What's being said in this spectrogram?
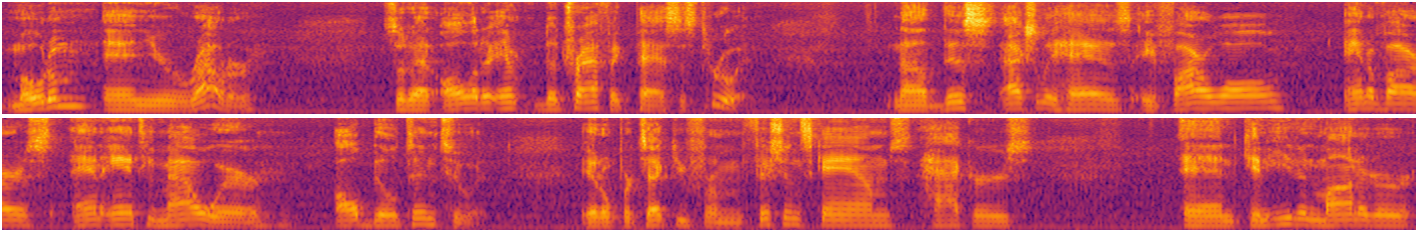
modem and your router so that all of the, the traffic passes through it now this actually has a firewall antivirus and anti-malware all built into it it'll protect you from phishing scams hackers and can even monitor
